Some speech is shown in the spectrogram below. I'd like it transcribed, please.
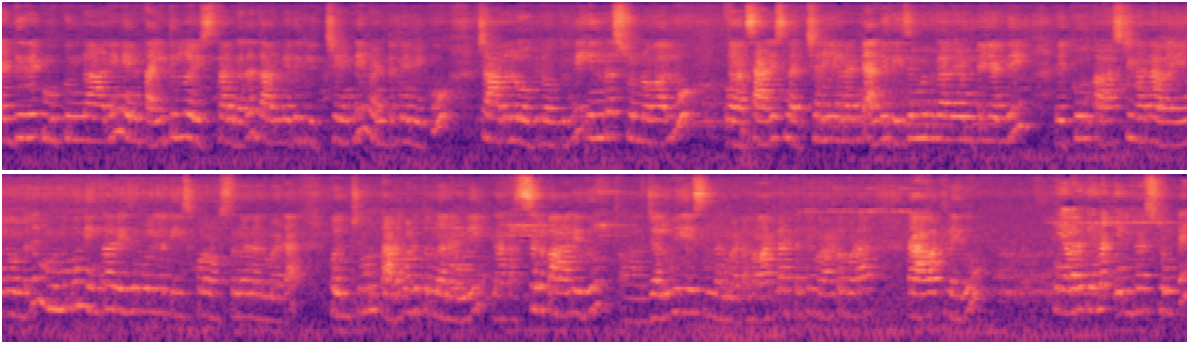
ఎట్ ది రేట్ ముకుందా అని నేను టైటిల్లో ఇస్తాను కదా దాని మీద క్లిక్ చేయండి వెంటనే మీకు ఛానల్ ఓపెన్ అవుతుంది. ఇంట్రెస్ట్ ఉన్న వాళ్ళు శారీస్ నచ్చాయి అని అంటే అన్ని రీజనబుల్ గానే ఉంటాయండి. ఎక్కువ కాస్ట్ కానీ అలా ఏమీ ఉండదు. ముందు ముందు ఇంకా రీజనబుల్గా తీసుకొని వస్తున్నాను అనమాట కొంచెం తడబడుతున్నానండి. నాకు అస్సలు బాగాలేదు జలుబు చేసింది అనమాట మాట్లాడితే మాట కూడా రావట్లేదు. ఎవరికైనా ఇంట్రెస్ట్ ఉంటే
